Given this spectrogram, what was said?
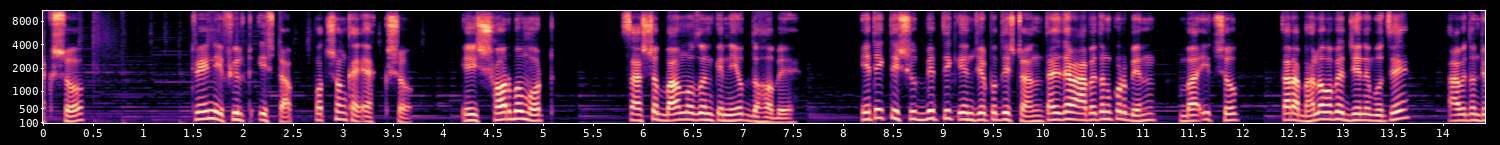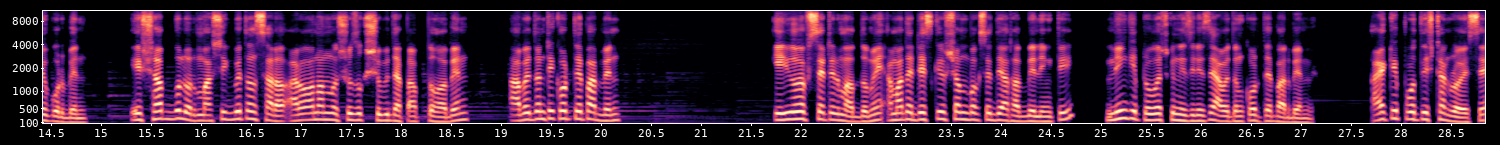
একশো, ট্রেনি ফিল্ড স্টাফ পদ সংখ্যা একশো। এই সর্বমোট চারশো বাউন্ন জনকে নিয়োগ দেওয়া হবে। এটি একটি সুদভিত্তিক এনজিও প্রতিষ্ঠান, তাই যারা আবেদন করবেন বা ইচ্ছুক, তারা ভালোভাবে জেনে বুঝে আবেদনটি করবেন। এই সবগুলোর মাসিক বেতন ছাড়াও আরও অন্যান্য সুযোগ সুবিধা প্রাপ্ত হবেন। আবেদনটি করতে পারবেন এই ওয়েবসাইটের মাধ্যমে আমাদের ডেসক্রিপশন বক্সে দেওয়া থাকবে লিঙ্কটি। লিঙ্কে প্রবেশ করে নিজে নিজে আবেদন করতে পারবেন। আরেকটি প্রতিষ্ঠান রয়েছে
